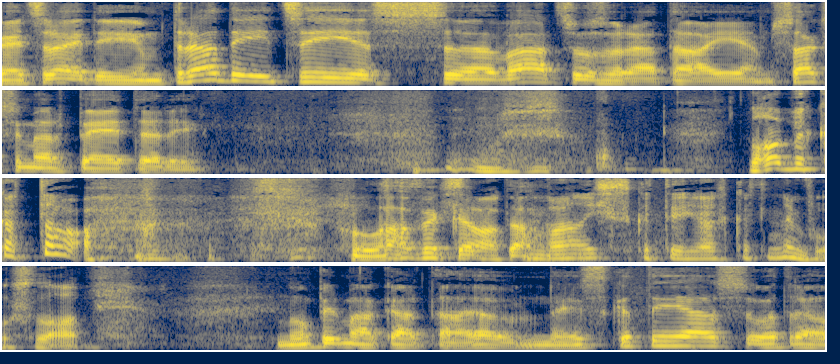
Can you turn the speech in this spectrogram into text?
Pēc raidījuma tradīcijas eh, vārds uzvarētājiem. Sāksim ar Pēteri. Labi, ka tā. Labi, ka tā. Sākumā izskatījās, ka nebūs labi. Nu, pirmā kārtā jau neskatījās, otrā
